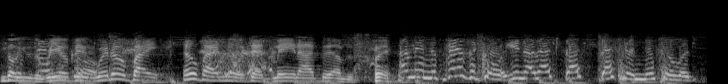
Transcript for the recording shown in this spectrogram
you're gonna use a real big word. Nobody nobody know what that means out. I'm just playing. I mean the physical, you know, that's that's that's your initial attraction.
